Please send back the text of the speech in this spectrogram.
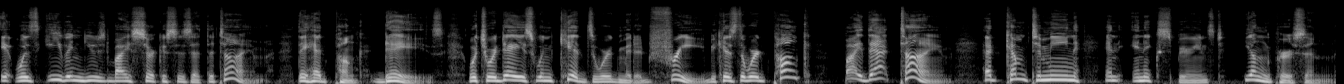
It was even used by circuses at the time. They had punk days, which were days when kids were admitted free, because the word punk, by that time, had come to mean an inexperienced young person.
